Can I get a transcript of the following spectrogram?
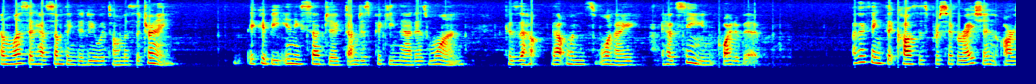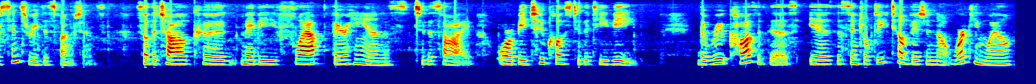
unless it has something to do with Thomas the Train. It could be any subject. I'm just picking that as one because that, that one's one I have seen quite a bit. Other things that causes perseveration are sensory dysfunctions. So the child could maybe flap their hands to the side or be too close to the TV. The root cause of this is the central detail vision not working well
